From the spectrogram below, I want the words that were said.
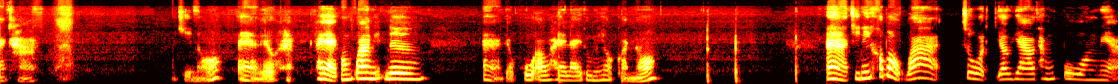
นะคะโอเคเนาะอ่าเดี๋ยวขยายกว้างๆนิดนึงอ่าเดี๋ยวครูเอาไฮไลท์ตรงนี้ออกก่อนเนาะอ่าทีนี้เขาบอกว่าโจทย์ยาวๆทั้งปวงเนี่ย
